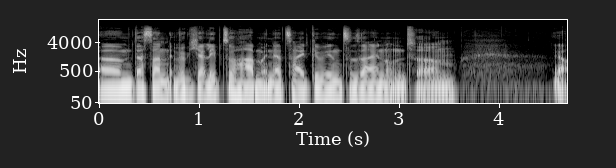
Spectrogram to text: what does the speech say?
ähm, das dann wirklich erlebt zu haben, in der Zeit gewesen zu sein und ähm, ja.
